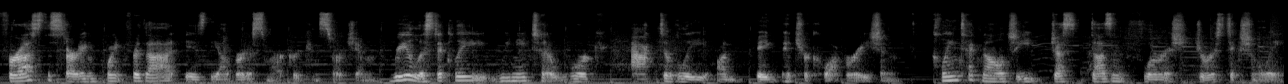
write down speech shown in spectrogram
For us, the starting point for that is the Alberta Smart Grid Consortium. Realistically, we need to work actively on big picture cooperation clean technology just doesn't flourish jurisdictionally.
